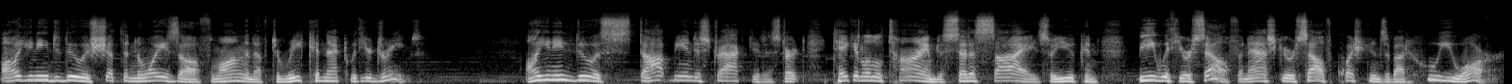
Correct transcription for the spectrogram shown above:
All you need to do is shut the noise off long enough to reconnect with your dreams. All you need to do is stop being distracted and start taking a little time to set aside so you can be with yourself and ask yourself questions about who you are,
